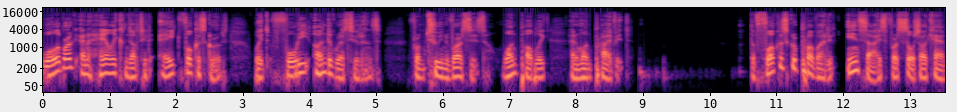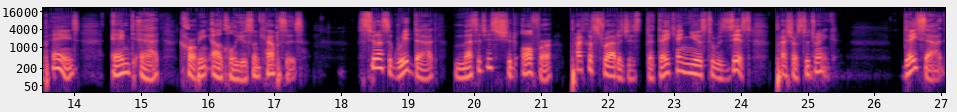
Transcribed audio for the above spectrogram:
Wolburg and Haley conducted eight focus groups with 40 undergrad students from two universities, one public and one private. The focus group provided insights for social campaigns aimed at curbing alcohol use on campuses. Students agreed that messages should offer practical strategies that they can use to resist pressures to drink. They said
